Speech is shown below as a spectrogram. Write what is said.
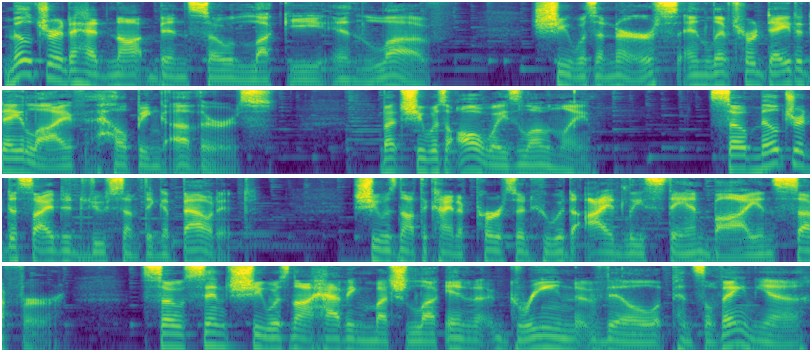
Mildred had not been so lucky in love. She was a nurse and lived her day to day life helping others but she was always lonely. So Mildred decided to do something about it. She was not the kind of person who would idly stand by and suffer. So, since she was not having much luck in Greenville, Pennsylvania,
